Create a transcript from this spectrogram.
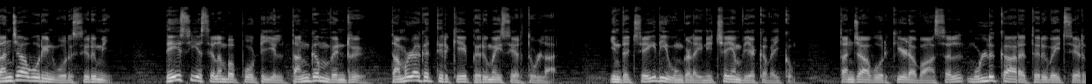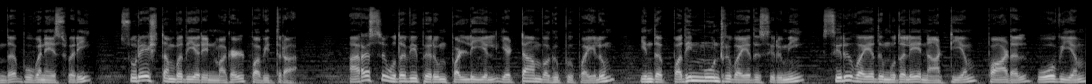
தஞ்சாவூரின் ஒரு சிறுமி தேசிய சிலம்பப் போட்டியில் தங்கம் வென்று தமிழகத்திற்கே பெருமை சேர்த்துள்ளார். இந்தச் செய்தி உங்களை நிச்சயம் வியக்க வைக்கும். தஞ்சாவூர் கீழவாசல் முள்ளுக்கார தெருவைச் சேர்ந்த புவனேஸ்வரி சுரேஷ் தம்பதியரின் மகள் பவித்ரா. அரசு உதவி பெறும் பள்ளியில் எட்டாம் வகுப்பு பயிலும் இந்த பதிமூன்று வயது சிறுமி சிறு வயது முதலே நாட்டியம் பாடல் ஓவியம்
